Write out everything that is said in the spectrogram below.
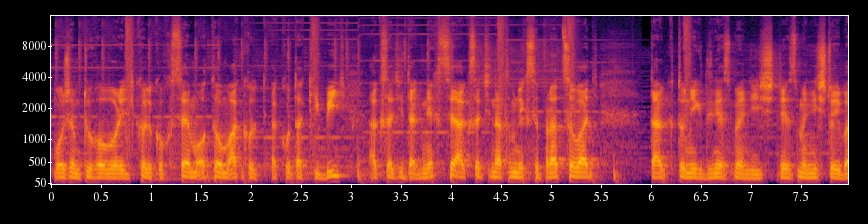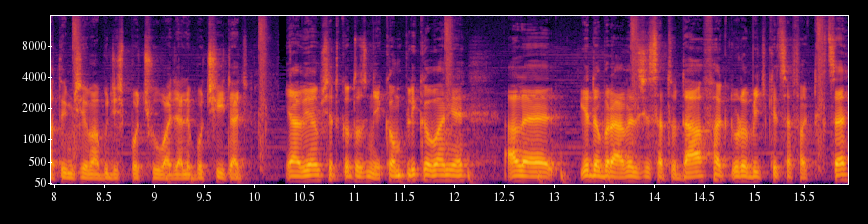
Môžem tu hovoriť, koľko chcem o tom, ako, ako taký byť. Ak sa ti tak nechce, ak sa ti na tom nechce pracovať, tak to nikdy nezmeníš. Nezmeníš to iba tým, že ma budeš počúvať alebo čítať. Ja viem, všetko to znie komplikovane, ale je dobrá vec, že sa to dá fakt urobiť, keď sa fakt chce.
